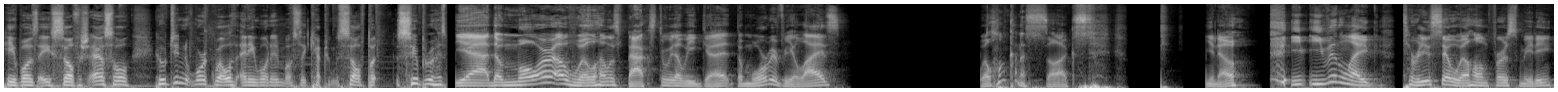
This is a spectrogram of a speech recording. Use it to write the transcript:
He was a selfish asshole who didn't work well with anyone and mostly kept to himself, but Subaru has Yeah, the more of Wilhelm's backstory that we get, the more we realize Wilhelm kind of sucks. you know? Even like Teresa Wilhelm first meeting,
